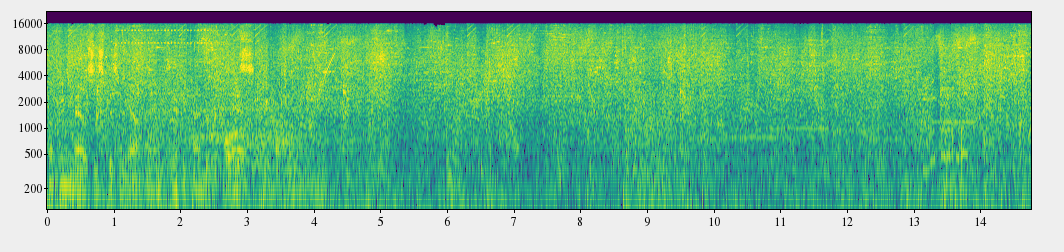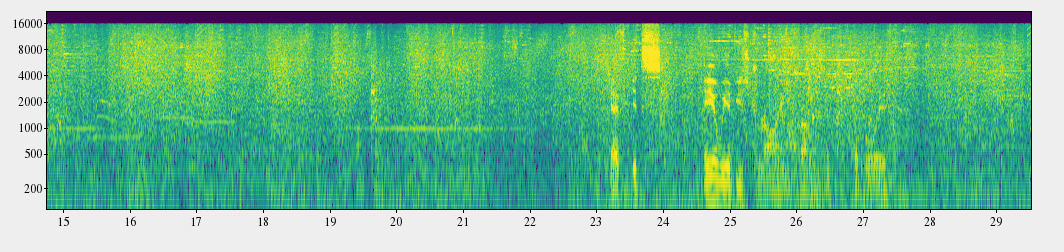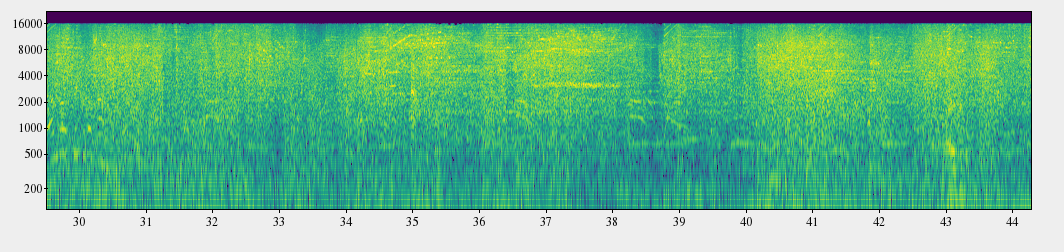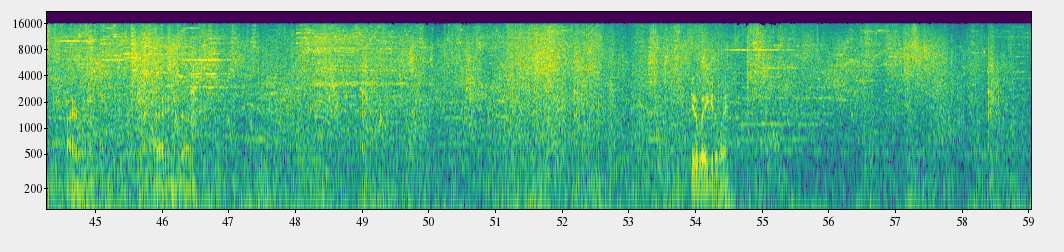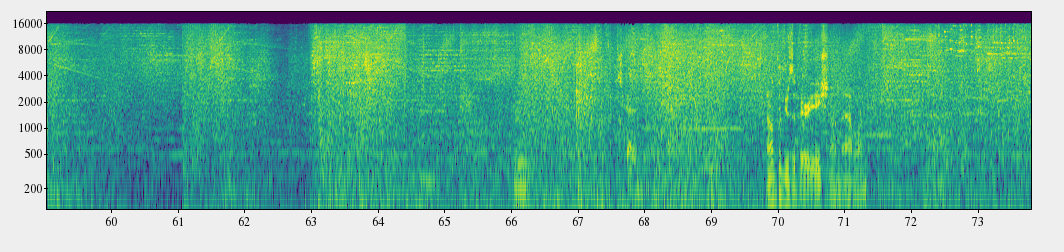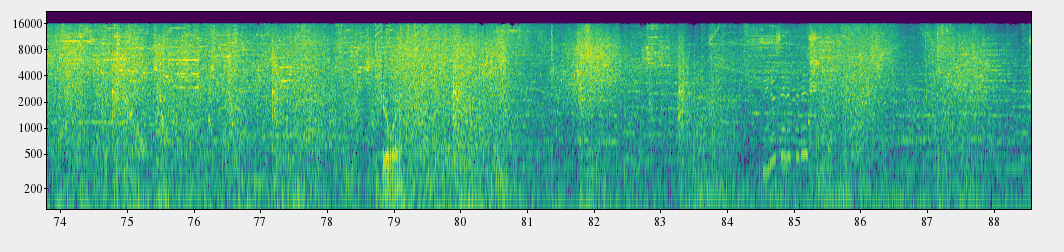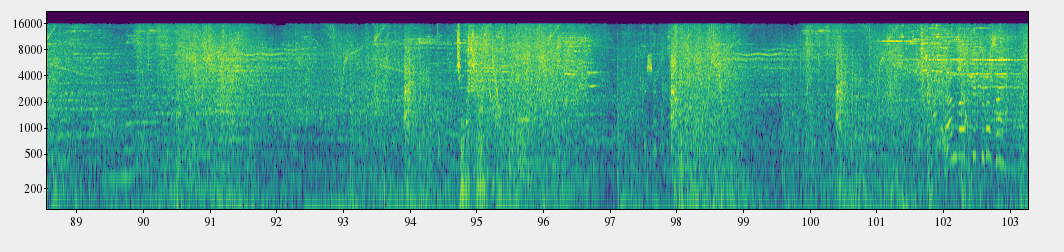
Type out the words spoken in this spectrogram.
Fucking mouse is pissing me off, man. Be time to replace. Yeah, it's AoE if he's drawing from the, the void. Get away, get away. I don't think there's a variation on that one. Get away. 速です。頑張ってください。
